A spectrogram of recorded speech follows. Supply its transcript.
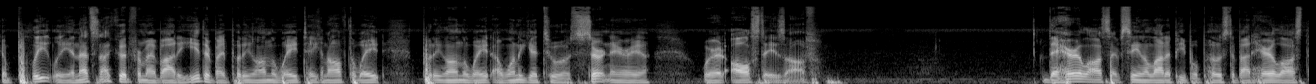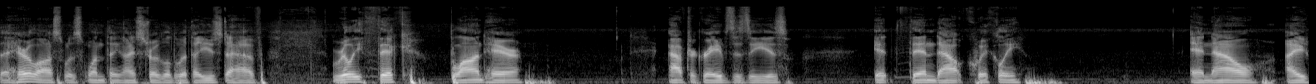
completely, and that's not good for my body either by putting on the weight, taking off the weight, putting on the weight. I want to get to a certain area where it all stays off. The hair loss, I've seen a lot of people post about hair loss. The hair loss was one thing I struggled with. I used to have really thick blonde hair after Graves' disease. It thinned out quickly. And now I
